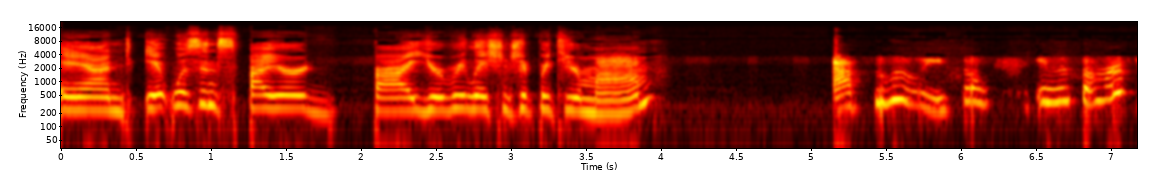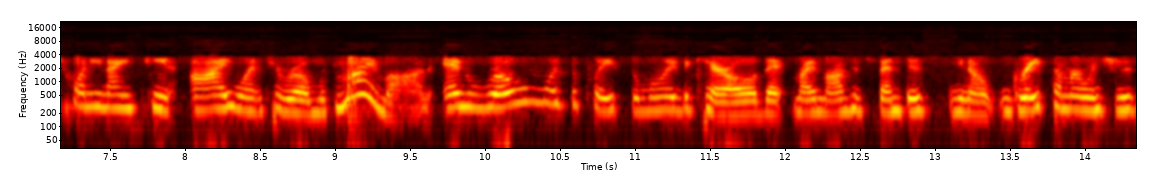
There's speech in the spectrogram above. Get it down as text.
and it was inspired by your relationship with your mom. Absolutely. So in the summer of 2019, I went to Rome with my mom, and Rome was the place similar to Carol that my mom had spent this, you know, great summer when she was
